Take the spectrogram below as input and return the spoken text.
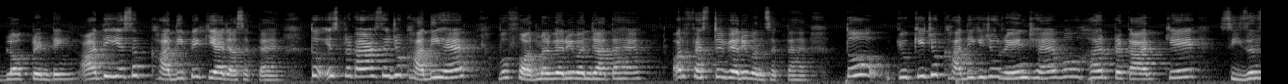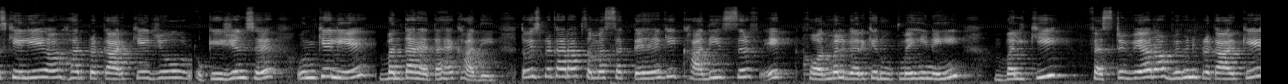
ब्लॉक प्रिंटिंग आदि ये सब खादी पे किया जा सकता है। तो इस प्रकार से जो खादी है वो फॉर्मल वेयर भी बन जाता है और फेस्टिव वेयर भी बन सकता है। तो क्योंकि जो खादी की जो रेंज है, वो हर प्रकार के सीजन्स के लिए और हर प्रकार के जो ओकेजन्स हैं, उनके लिए बनता रहता है खादी। तो इस प्रकार आप समझ सकते हैं कि खादी सिर्फ़ एक फॉर्मल वेयर के रूप में ही नहीं, बल्कि फेस्टिव वेयर और विभिन्न प्रकार के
